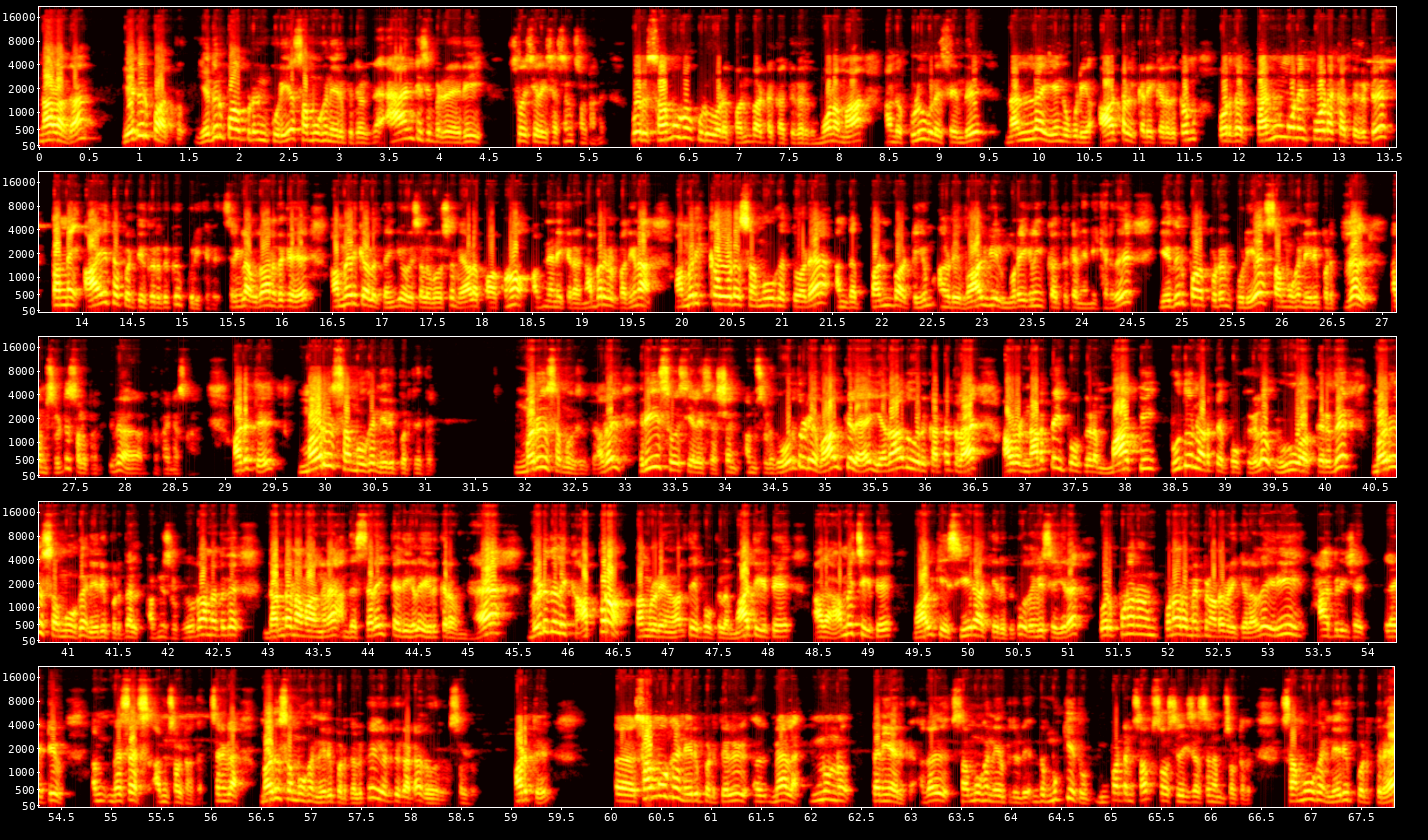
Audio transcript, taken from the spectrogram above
நாலாவதா? எதிர்பார்ப்பு. எதிர்பார்ப்புடன் கூடிய சமூக நெருப்பு ஆன்டிசிபேட்டரி சோசியலைசேஷன் சொல்றாங்க. ஒரு சமூக குழுவோட பண்பாட்டை கத்துக்கிறது மூலமா அந்த குழுவில் சேர்ந்து நல்லா இயங்கக்கூடிய ஆற்றல் கிடைக்கிறதுக்கும் ஒருத்தர் தன்முனைப்போட கத்துக்கிட்டு தன்னை ஆயத்தப்படுத்திக்கிறதுக்கு குறிக்கிறது. சரிங்களா? உதாரணத்துக்கு அமெரிக்காவில் தங்கி ஒரு சில வருஷம் வேலை பார்க்கணும் அப்படின்னு நினைக்கிற நபர்கள் பாத்தீங்கன்னா அமெரிக்காவோட சமூகத்தோட அந்த பண்பாட்டையும் அவருடைய வாழ்வியல் முறைகளையும் கத்துக்க நினைக்கிறது. எதிர்பார்ப்புடன் கூடிய சமூக நெறிப்படுத்துதல் அப்படின்னு சொல்லிட்டு சொல்லப்படுது. இது அடுத்த அடுத்து மறு சமூக நெறிப்படுத்துதல். மறு சமூக அதாவது ரீசோசியலைசேஷன் அப்படின்னு சொல்றது. ஒருத்தருடைய வாழ்க்கையில ஏதாவது ஒரு கட்டத்துல அவரோட நடத்தை போக்குகளை மாத்தி புது நடத்தை போக்குகளை உருவாக்குறது மறு சமூக நெறிப்படுத்தல் அப்படின்னு சொல்றது. உதாரணத்துக்கு தண்டனை வாங்கின அந்த சிறை கைதிகளை இருக்கிறவங்க விடுதலைக்கு அப்புறம் தங்களுடைய நடத்தை போக்குகளை மாத்திக்கிட்டு அதை அமைச்சுக்கிட்டு வாழ்க்கையை சீராக்கிறதுக்கு உதவி செய்கிற ஒரு புனர் புனரமைப்பு நடவடிக்கை அதாவது ரீஹாபிலிட்டேட்டிவ் மெசர்ஸ் அப்படின்னு சொல்றது. சரிங்களா? மறு சமூக நெறிப்படுத்தலுக்கு எடுத்துக்காட்டு அது ஒரு சொல்றோம் அடுத்து சமூக நெறிப்படுத்தல் மேல இன்னொன்னு தனியா இருக்கு. அதாவது சமூக நெறிப்படுத்தல் இந்த முக்கியத்துவம் இம்பார்ட்டன்ஸ் ஆஃப் சோசியலைசேஷன் நம்ம சொல்றது. சமூக நெறிப்படுத்துற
